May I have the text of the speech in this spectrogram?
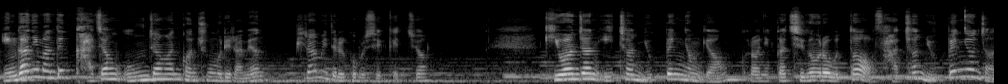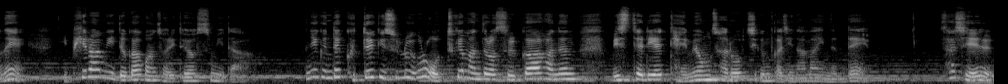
인간이 만든 가장 웅장한 건축물이라면 피라미드를 꼽을 수 있겠죠. 기원전 2600년경, 그러니까 지금으로부터 4600년 전에 이 피라미드가 건설이 되었습니다. 아니, 근데 그때 기술로 이걸 어떻게 만들었을까 하는 미스테리의 대명사로 지금까지 남아있는데, 사실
